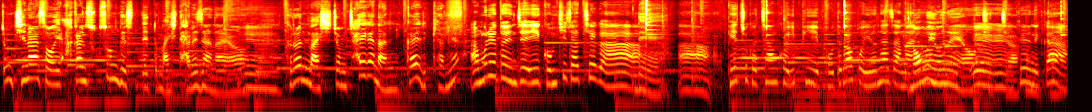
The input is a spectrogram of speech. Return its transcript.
좀 지나서 약간 숙성됐을 때 또 맛이 다르잖아요. 네. 그런 맛이 좀 차이가 나니까 이렇게 하면 아무래도 이제 이 곰치 자체가 네. 아 배추 거지 않고 잎이 보드랍고 연하잖아요. 너무 연해요, 예, 진짜, 그러니까 보니까.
